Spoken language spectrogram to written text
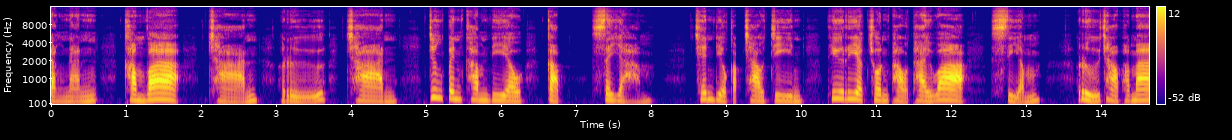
ดังนั้นคำว่า ฉาน หรือ ชาญจึงเป็นคำเดียวกับสยาม เช่นเดียวกับชาวจีนที่เรียกชนเผ่าไทยว่า เสียม หรือชาวพม่า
